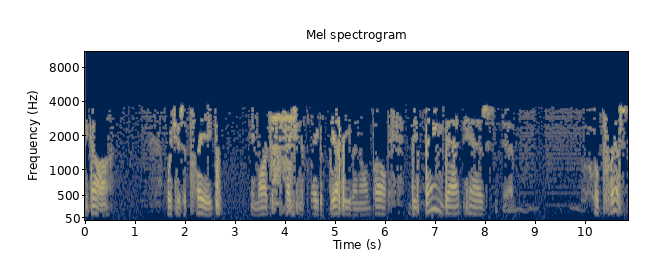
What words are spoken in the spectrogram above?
Nigah, which is a plague, a mark of infection, a plague of death, even on Paul. The thing that has uh, oppressed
